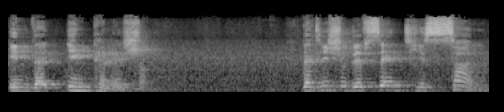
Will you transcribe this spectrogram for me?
in the incarnation. That He should have sent His Son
